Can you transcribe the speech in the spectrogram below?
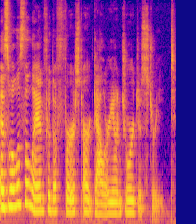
as well as the land for the first art gallery on Georgia Street.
